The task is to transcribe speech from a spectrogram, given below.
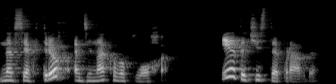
На всех трех одинаково плохо. И это чистая правда.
